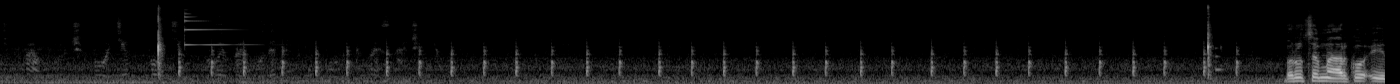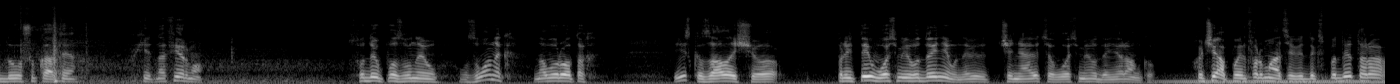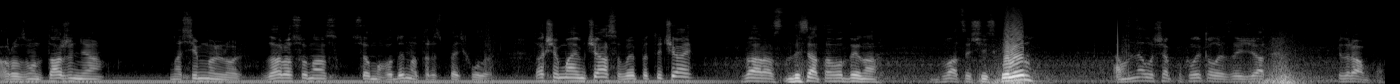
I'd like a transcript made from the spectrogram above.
Беру цемерку і йду шукати вхід на фірму. Сходив, позвонив у дзвоник на воротах і сказали, що прийти в 8 годині, вони відчиняються в 8 годині ранку. Хоча по інформації від експедитора розвантаження на 7.00. Зараз у нас 7 година 35 хвилин. Так що маємо час випити чай. Зараз 10 година 26 хвилин. А мене лише покликали заїжджати під рампу.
